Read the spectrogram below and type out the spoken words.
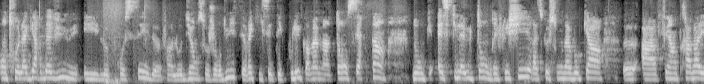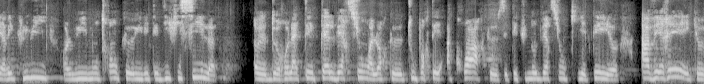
entre la garde à vue et le procès, de, enfin l'audience aujourd'hui, c'est vrai qu'il s'est écoulé quand même un temps certain. Donc, est-ce qu'il a eu le temps de réfléchir? Est-ce que son avocat euh, a fait un travail avec lui en lui montrant qu'il était difficile de relater telle version alors que tout portait à croire que c'était une autre version qui était euh, avérée et que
